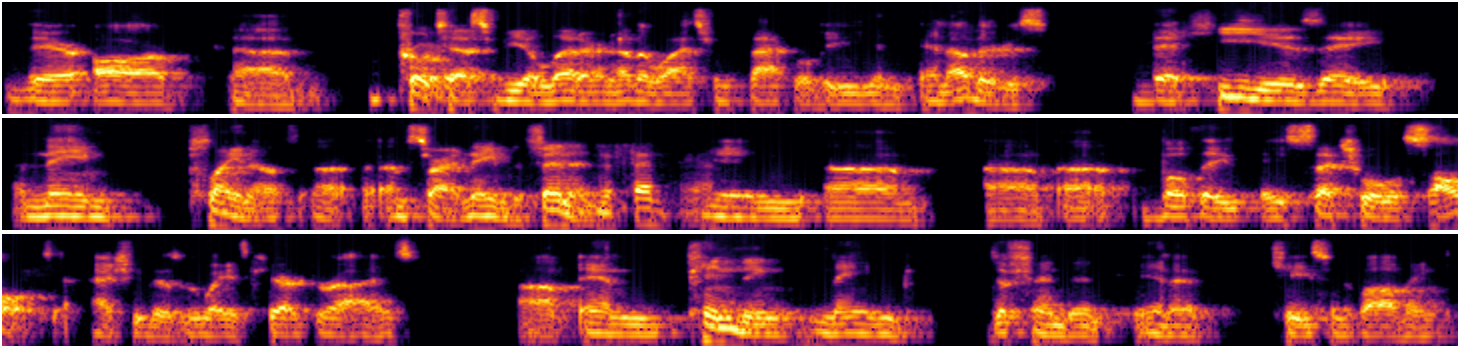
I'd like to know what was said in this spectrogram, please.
there are uh, protests via letter and otherwise from faculty and, and others that he is a, a named plaintiff, uh, I'm sorry, a named defendant Defend, yeah. in um, uh, uh, both a, a sexual assault, actually, this is the way it's characterized, uh, and pending named defendant in a case involving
